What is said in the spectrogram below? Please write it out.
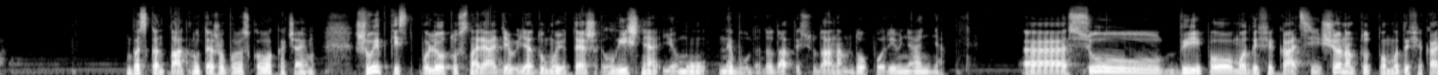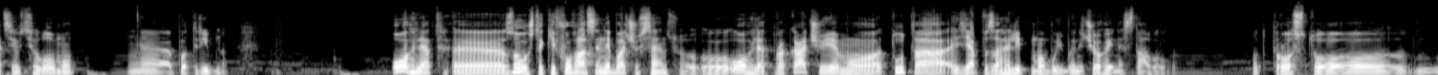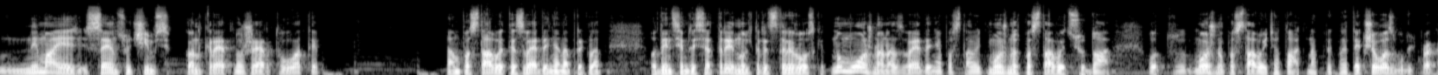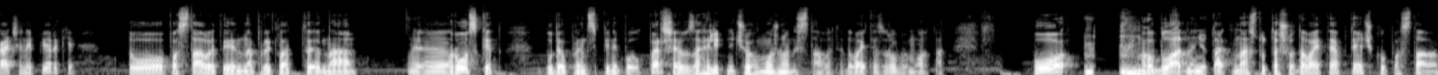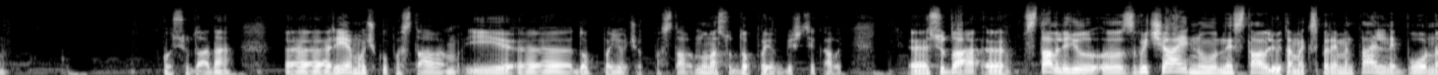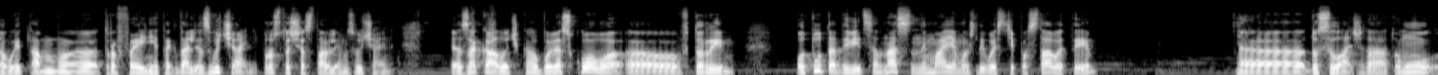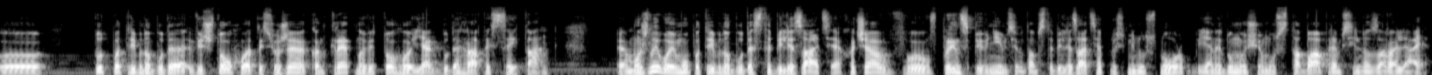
Безконтактну теж обов'язково качаємо. Швидкість польоту снарядів, я думаю, теж лишня йому не буде. Додати сюди нам до порівняння. Е, сюди по модифікації. Що нам тут по модифікації в цілому е, потрібно? Огляд, е, знову ж таки, фугаси, не бачу сенсу. Огляд прокачуємо. Тут я б взагалі, мабуть, би нічого і не ставив. От просто немає сенсу чимсь конкретно жертвувати. Там поставити зведення, наприклад, 1.73, 0.33 розкид. Ну, можна на зведення поставити, можна поставити сюди. От можна поставити отак, наприклад. Якщо у вас будуть прокачані перки, то поставити, наприклад, на е, розкид буде, в принципі, не полк. Перше, взагалі б нічого можна не ставити. Давайте зробимо отак. По обладнанню, так, в нас тут а що? Давайте аптечку поставимо. Ось сюди, да? Е, ремочку поставимо і е, доппайочок поставимо. Ну, у нас тут доппайок більш цікавить. Е, сюди е, ставлю е, звичайну, не ставлю там експериментальний, боновий, там е, трофейні і так далі. Звичайні. Просто зараз ставляємо звичайний. Е, закалочка обов'язково е, вторим. Отут, а дивіться, в нас немає можливості поставити досилач. Да? Тому е, тут потрібно буде відштовхуватись уже конкретно від того, як буде гратись цей танк. Е, Можливо, йому потрібна буде стабілізація. Хоча, в, в принципі, в німців там стабілізація плюс-мінус норм. Я не думаю, що йому стаба прям сильно зараляє.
